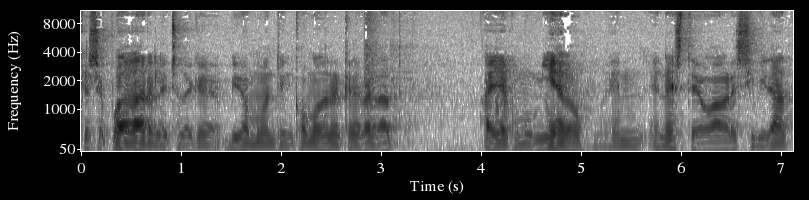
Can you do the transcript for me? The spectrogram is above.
que se pueda dar el hecho de que viva un momento incómodo en el que de verdad haya como miedo en, en este o agresividad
